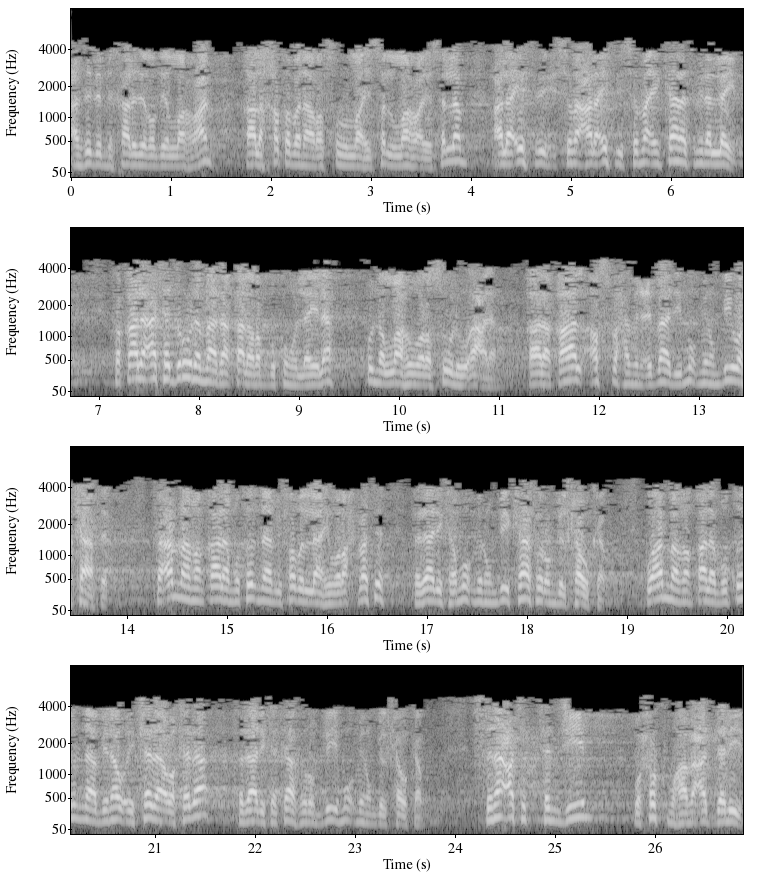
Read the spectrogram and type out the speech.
عن زيد بن خالد رضي الله عنه قال خطبنا رسول الله صلى الله عليه وسلم على إثر سماء على إثر سماء كانت من الليل. فقال أتدرون ماذا؟ قال ربكم الليلة. قلنا الله ورسوله أعلم. قال قال أصبح من عبادي مؤمن بي وكافر. فأما من قال مطرنا بفضل الله ورحمته فذلك مؤمن بي كافر بالكوكب. وأما من قال مطرنا بنوء كذا وكذا فذلك كافر بي مؤمن بالكوكب. صناعة التنجيم وحكمها مع الدليل.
